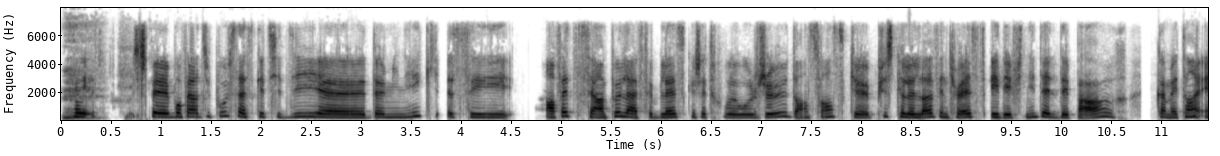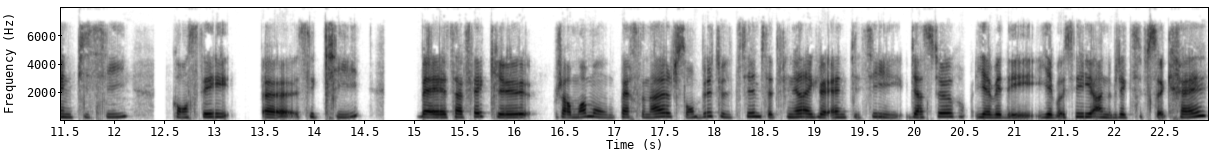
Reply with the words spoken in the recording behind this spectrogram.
je fais, pour faire du pouce à ce que tu dis, euh, Dominique, c'est en fait, c'est un peu la faiblesse que j'ai trouvée au jeu, dans le sens que puisque le love interest est défini dès le départ comme étant un NPC, qu'on sait euh, c'est qui, ben ça fait que genre moi mon personnage son but ultime c'est de finir avec le NPC bien sûr il y avait des il y avait aussi un objectif secret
